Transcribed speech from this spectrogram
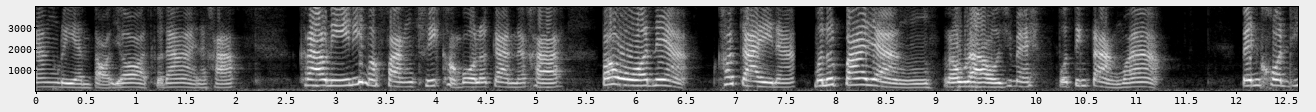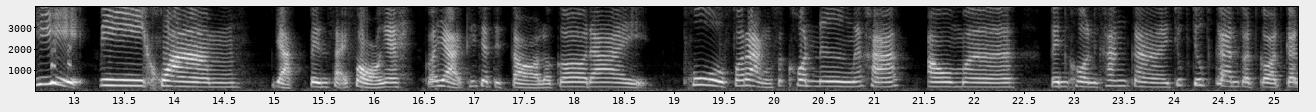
นั่งเรียนต่อยอดก็ได้นะคะ คราวนี้นี่มาฟังทริคของโบแล้วกันนะคะป้าโอ๊ตเนี่ยเข้าใจนะ มนุษย์ป้าอย่างเราๆใช่ไหมโปรติ้งต่างว่า เป็นคนที่มีความอยากเป็นสายฝอไงก็อยากที่จะติดต่อแล้วก็ได้ ผู้ฝรั่งสักคนหนึ่งนะคะ เอามาเป็นคนข้างกายจุ๊บจุ๊บกันกอดกอดกัน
